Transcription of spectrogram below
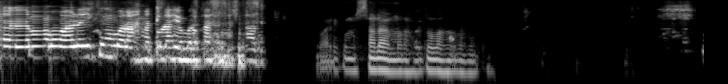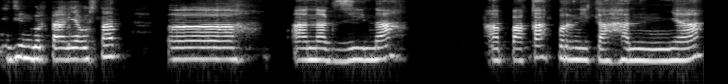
Assalamualaikum warahmatullahi wabarakatuh. Waalaikumsalam warahmatullahi wabarakatuh. Izin bertanya Ustaz, uh, anak zina apakah pernikahannya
